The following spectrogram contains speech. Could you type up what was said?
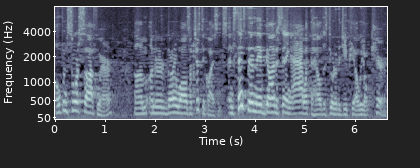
open source software um, under Larry Wall's artistic license. And since then, they've gone to saying, ah, what the hell, just do it under the GPL, we don't care.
